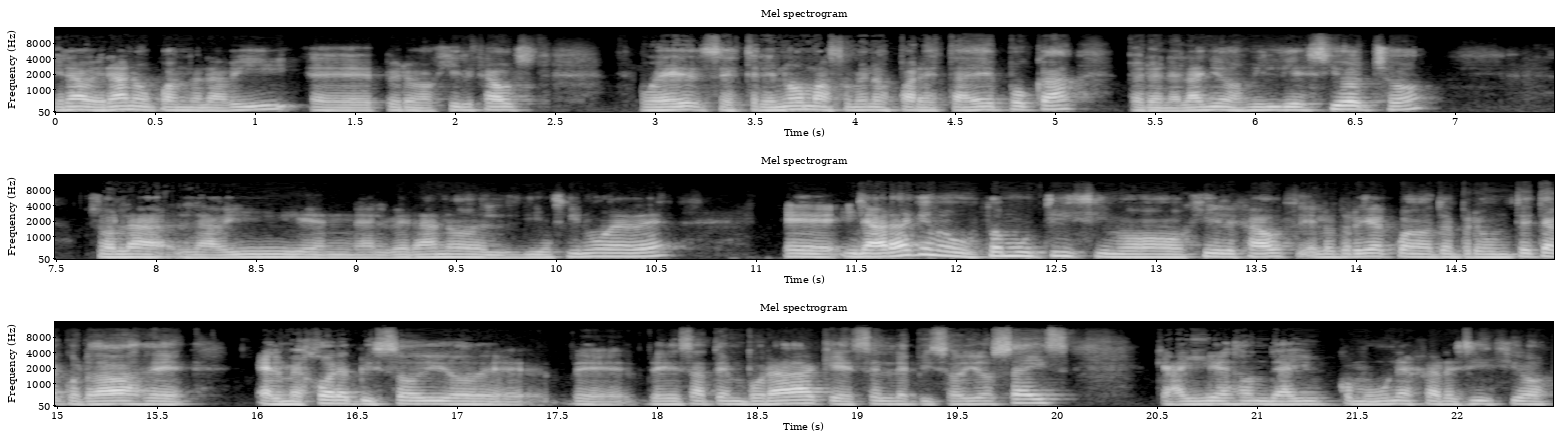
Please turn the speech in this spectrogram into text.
era verano cuando la vi, eh, pero Hill House se estrenó más o menos para esta época, pero en el año 2018, yo la, vi en el verano del 19, eh, y la verdad que me gustó muchísimo Hill House. El otro día cuando te pregunté, te acordabas de el mejor episodio de, esa temporada, que es el episodio 6, que ahí es donde hay como un ejercicio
